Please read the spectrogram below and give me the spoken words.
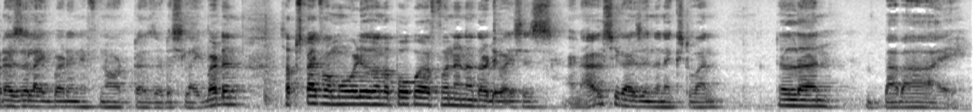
press the like button if not press the dislike button. Subscribe for more videos on the Poco F1 and other devices and I will see you guys in the next one. Till then bye bye.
